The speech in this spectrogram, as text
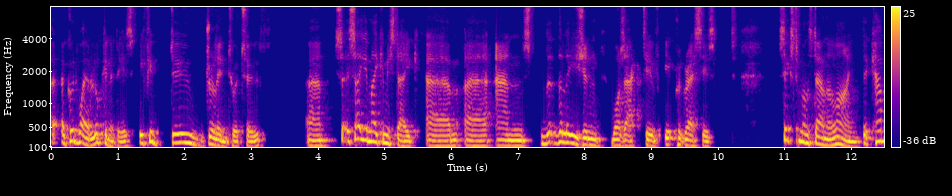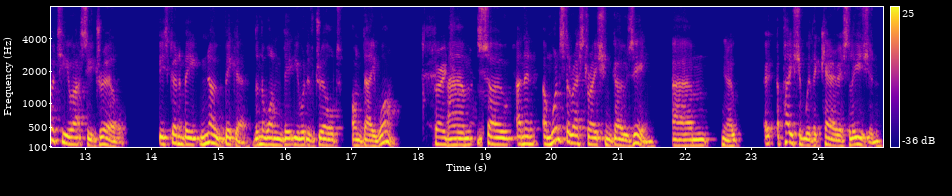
a good way of looking at it is if you do drill into a tooth, um, so, say you make a mistake um, uh, and the, the, lesion was active, it progresses. Six months down the line, the cavity you actually drill is going to be no bigger than the one that you would have drilled on day one. Very true. Um, so, and then, and once the restoration goes in, um, you know, a, patient with a carious lesion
